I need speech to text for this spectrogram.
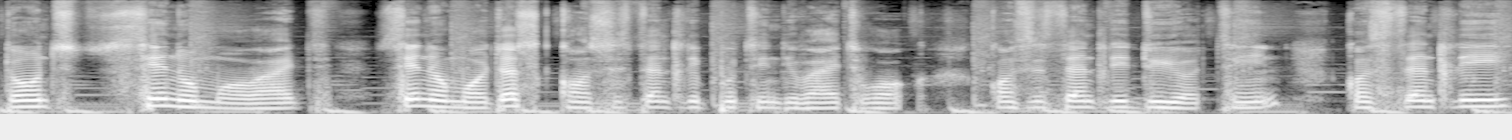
don't say no more right? Say no more. Just consistently put in the right work. Consistently do your thing. Consistently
